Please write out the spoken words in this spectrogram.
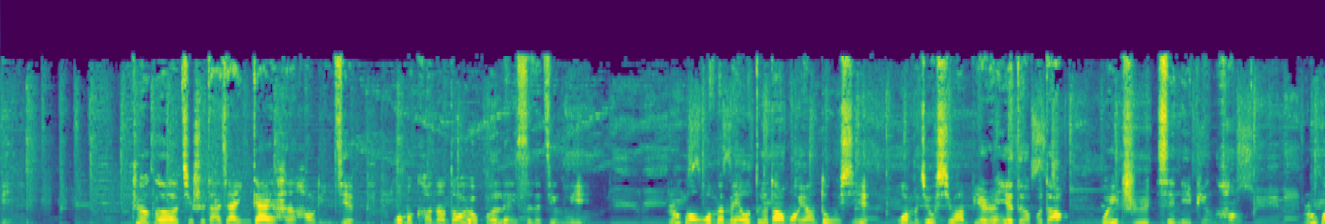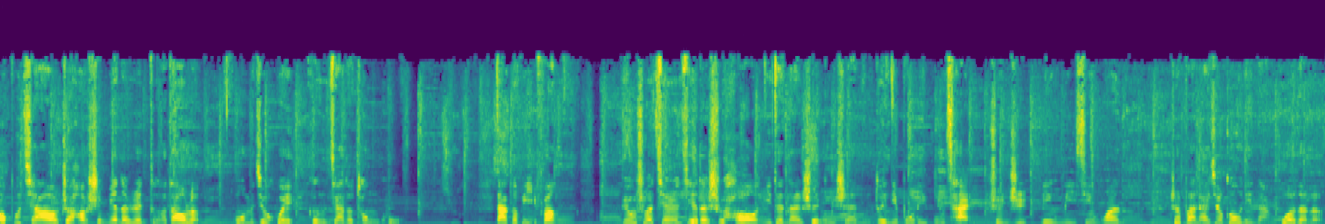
理。这个其实大家应该很好理解，我们可能都有过类似的经历。如果我们没有得到某样东西，我们就希望别人也得不到，维持心理平衡。如果不巧正好身边的人得到了，我们就会更加的痛苦。打个比方。比如说情人节的时候，你的男神女神对你不理不睬，甚至另觅新欢，这本来就够你难过的了。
